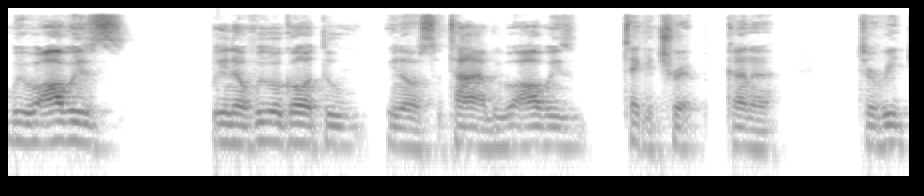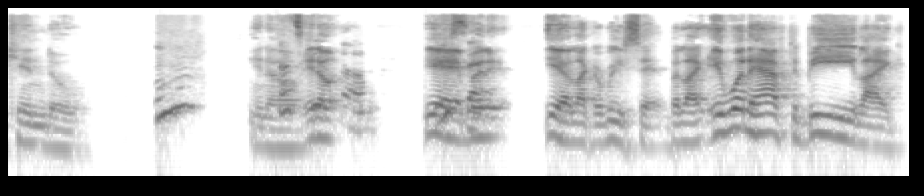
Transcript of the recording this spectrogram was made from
we were always, you know, if we were going through you know, some time, we will always take a trip kind of to rekindle. Mm-hmm. You know, That's it don't. Though. Yeah, reset. but it, yeah, like a reset. But like it wouldn't have to be like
